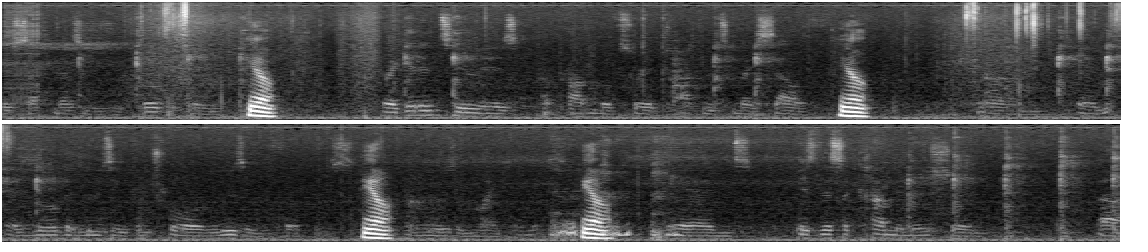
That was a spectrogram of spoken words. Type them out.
yourself messages and focusing. Yeah, What I get into is a problem of sort of talking to myself yeah, um, and, and losing focus. Yeah. And losing mindfulness. Yeah. And is this a combination of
